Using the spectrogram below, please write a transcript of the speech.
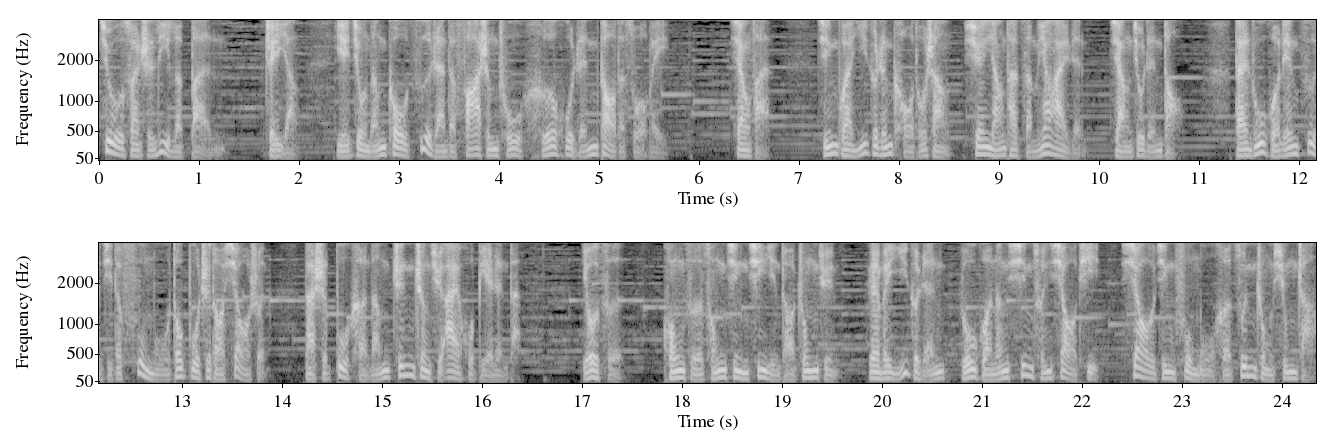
就算是立了本，这样也就能够自然的发生出合乎人道的所为。相反，尽管一个人口头上宣扬他怎么样爱人、讲究人道，但如果连自己的父母都不知道孝顺，那是不可能真正去爱护别人的。由此，孔子从敬亲引到忠君，认为一个人如果能心存孝悌、孝敬父母和尊重兄长，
